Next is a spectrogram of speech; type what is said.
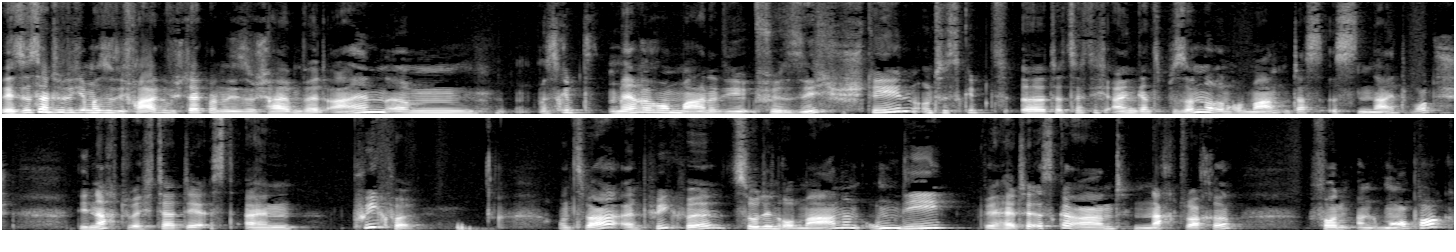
Jetzt ist natürlich immer so die Frage, wie steigt man in diese Scheibenwelt ein? Ähm, es gibt mehrere Romane, die für sich stehen und es gibt äh, tatsächlich einen ganz besonderen Roman und das ist Nightwatch, die Nachtwächter. Der ist ein Prequel. Und zwar ein Prequel zu den Romanen um die, wer hätte es geahnt, Nachtwache von Ankh-Morpork.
